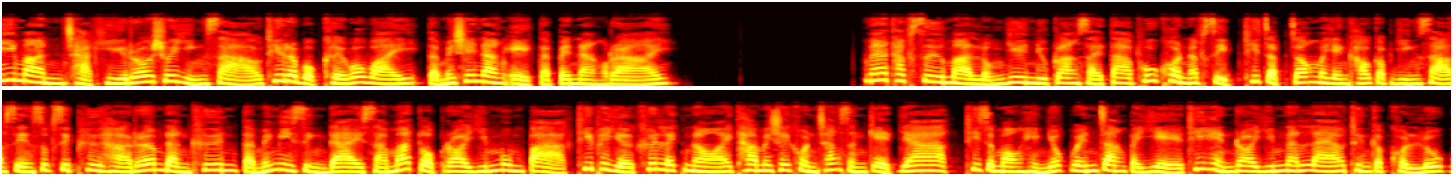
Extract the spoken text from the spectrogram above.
นี่มันฉากฮีโร่ช่วยหญิงสาวที่ระบบเคยว่าไว้ แต่ไม่ใช่นางเอกแต่เป็นนางร้าย แม่ทัพซือหมานหลงยืนอยู่กลางสายตาผู้คนนับสิบที่จับจ้องมายังเขากับหญิงสาวเสียงซุบซิบฮือฮาเริ่มดังขึ้น แต่ไม่มีสิ่งใดสามารถกลบรอยยิ้มมุมปากที่เพเยอขึ้นเล็กน้อย ถ้าไม่ใช่คนช่างสังเกตยาก ที่จะมองเห็นยกเว้นจางไปเย่ที่เห็นรอยยิ้มนั้นแล้วถึงกับขนลุก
